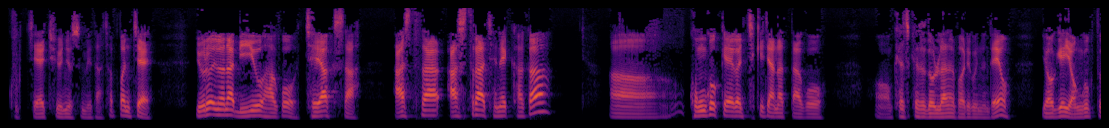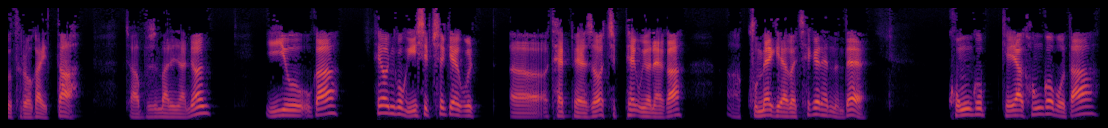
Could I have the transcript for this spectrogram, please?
국제 주요 뉴스입니다. 첫 번째, 유럽연합 EU하고 제약사 아스트라, 아스트라제네카가 어, 공급 계획을 지키지 않았다고 어, 계속해서 논란을 벌이고 있는데요. 여기에 영국도 들어가 있다. 자, 무슨 말이냐면 EU가 회원국 27개국을 어, 대표해서 집행위원회가 어, 구매 계약을 체결했는데 공급 계약 헌거보다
